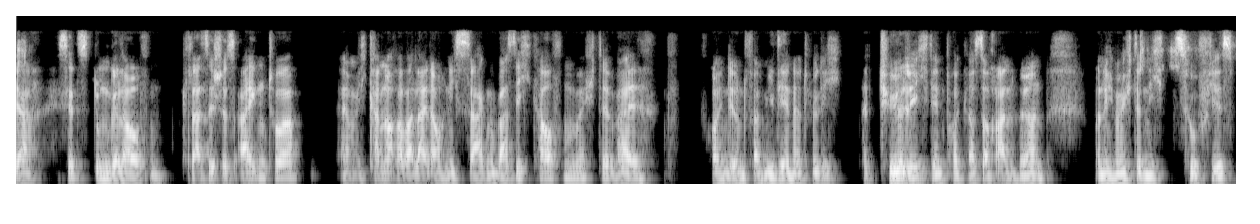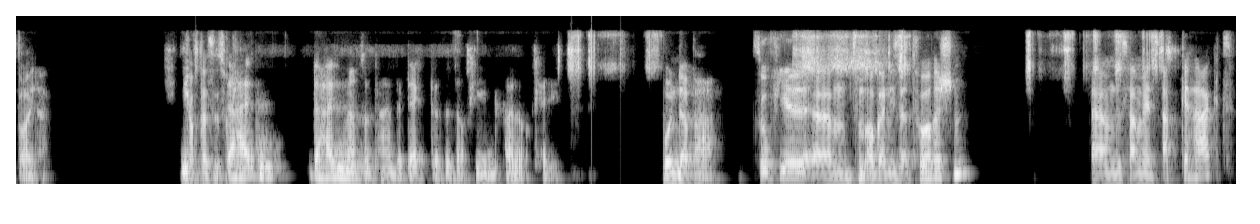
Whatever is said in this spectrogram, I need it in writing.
Tja, ist jetzt dumm gelaufen. Klassisches Eigentor. Ähm, ich kann auch aber leider auch nicht sagen, was ich kaufen möchte, weil Freunde und Familie natürlich, natürlich den Podcast auch anhören und ich möchte nicht zu viel spoilern. Ich hoffe, das ist okay. Da halten, da halten wir uns total bedeckt. Das ist auf jeden Fall okay. Wunderbar. So viel ähm, zum Organisatorischen. Ähm, das haben wir jetzt abgehakt.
